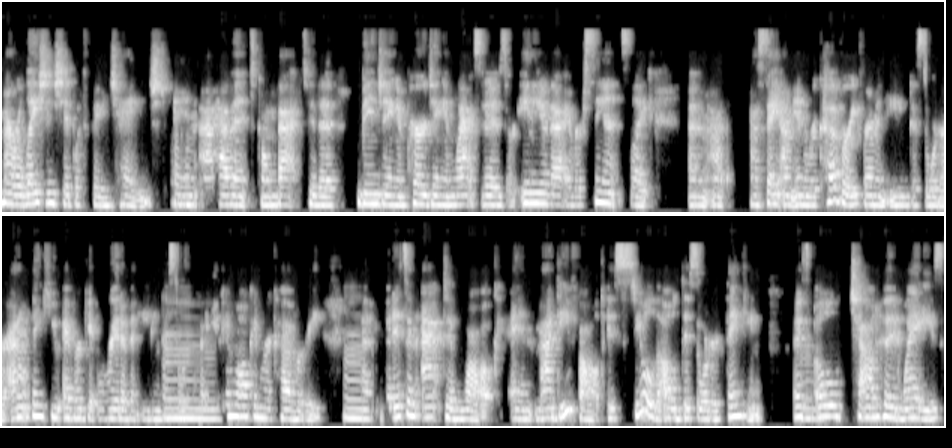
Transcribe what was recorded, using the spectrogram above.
my relationship with food changed mm-hmm. and I haven't gone back to the binging and purging and laxatives or any of that ever since. Like, um, I, I say I'm in recovery from an eating disorder. I don't think you ever get rid of an eating disorder, mm. but you can walk in recovery. Mm. Um, but it's an active walk. And my default is still the old disordered thinking, those mm. old childhood ways.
